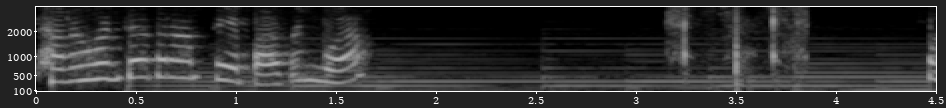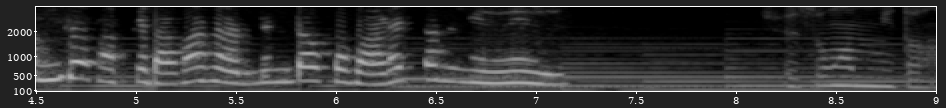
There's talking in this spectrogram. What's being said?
다른 환자들한테 맞은 거야? 혼자 밖에 나가면 안 된다고 말했잖니. 죄송합니다.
